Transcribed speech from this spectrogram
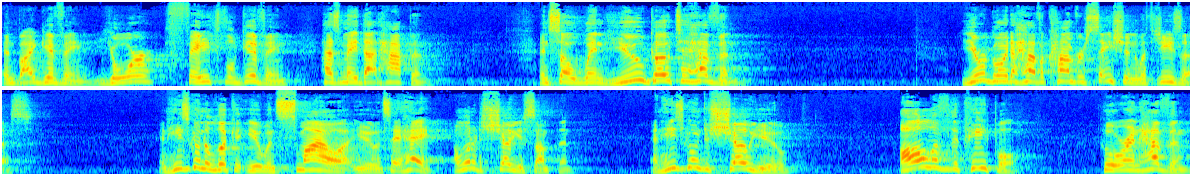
and by giving. Your faithful giving has made that happen. And so when you go to heaven, you're going to have a conversation with Jesus. And he's going to look at you and smile at you and say, Hey, I wanted to show you something. And he's going to show you all of the people who are in heaven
